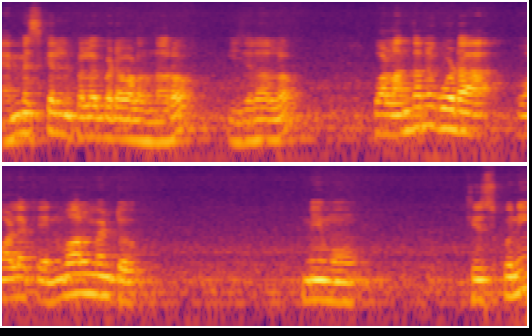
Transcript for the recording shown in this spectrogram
ఎంఎస్కేలను పిలువబడే వాళ్ళు ఉన్నారో ఈ జిల్లాలో వాళ్ళందరినీ కూడా వాళ్ళ యొక్క ఇన్వాల్వ్మెంటు మేము తీసుకుని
